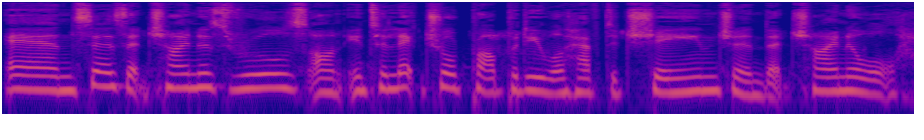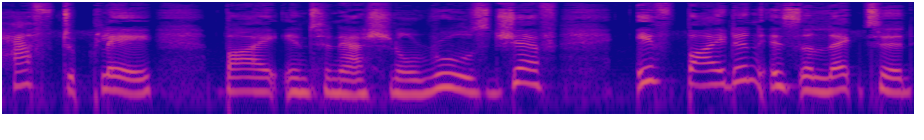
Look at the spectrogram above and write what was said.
and says that China's rules on intellectual property will have to change and that China will have to play by international rules. Jeff, if Biden is elected,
